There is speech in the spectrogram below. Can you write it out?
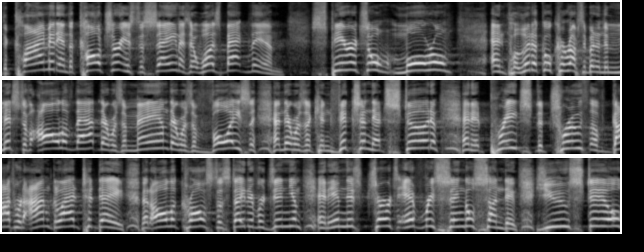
The climate and the culture is the same as it was back then spiritual, moral, and political corruption. But in the midst of all of that, there was a man, there was a voice, and there was a conviction that stood and it preached the truth of God's word. I'm glad today that all across the state of Virginia and in this church every single Sunday, you still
